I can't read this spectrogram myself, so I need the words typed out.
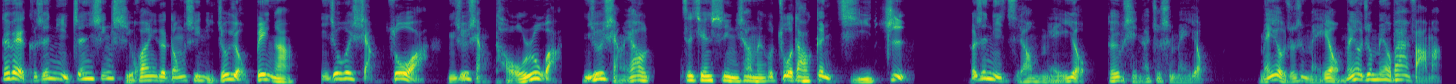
对不对？可是你真心喜欢一个东西，你就有病啊，你就会想做啊，你就想投入啊，你就想要这件事情上能够做到更极致。可是你只要没有，对不起，那就是没有，没有就是没有，没有就没有办法嘛。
